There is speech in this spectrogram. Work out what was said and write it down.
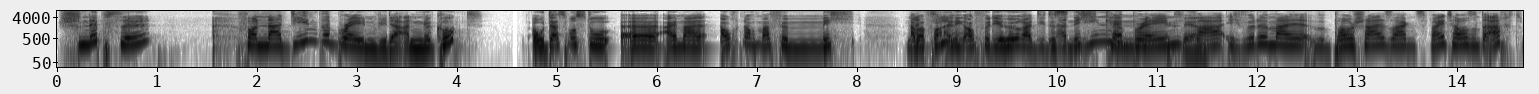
Schnipsel von Nadine the Brain wieder angeguckt. Oh, das musst du äh, einmal auch noch mal für mich, aber vor Nadine- allen Dingen auch für die Hörer, die das Nadine nicht kennen, the Brain erklären. war, ich würde mal pauschal sagen, 2008,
